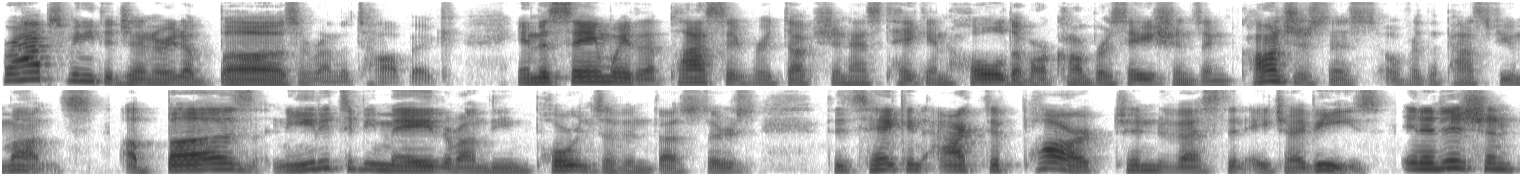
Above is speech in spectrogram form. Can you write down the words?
Perhaps we need to generate a buzz around the topic, in the same way that plastic reduction has taken hold of our conversations and consciousness over the past few months. A buzz needed to be made around the importance of investors to take an active part to invest in HIBs. In addition,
